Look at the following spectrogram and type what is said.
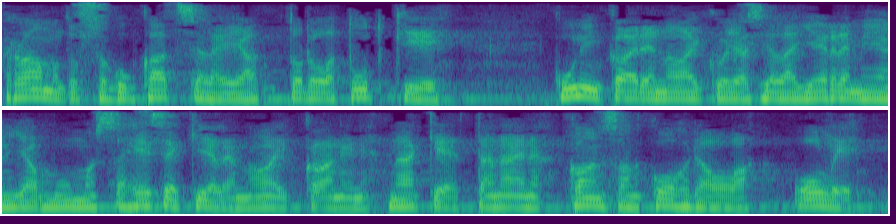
raamatussa, kun katselee ja todella tutkii kuninkaiden aikoja siellä Jeremian ja muun muassa Hesekielen aikaa, niin näkee, että näin kansan kohdalla oli.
